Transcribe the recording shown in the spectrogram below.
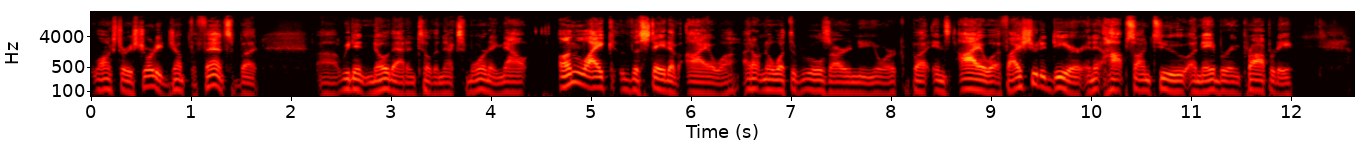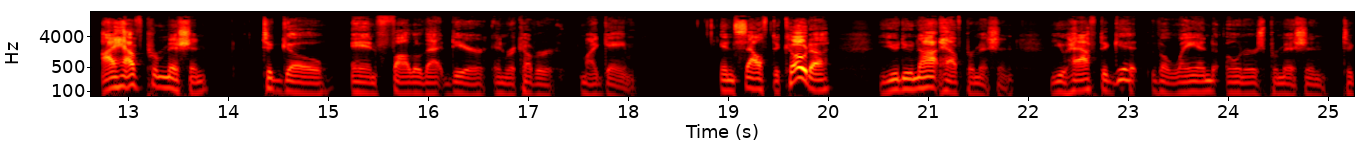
long story short, he jumped the fence, but uh, we didn't know that until the next morning. Now, unlike the state of Iowa, I don't know what the rules are in New York, but in Iowa, if I shoot a deer and it hops onto a neighboring property, I have permission to go and follow that deer and recover my game. In South Dakota, you do not have permission. You have to get the landowner's permission to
